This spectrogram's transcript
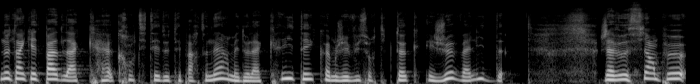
ne t'inquiète pas de la quantité de tes partenaires, mais de la qualité, comme j'ai vu sur TikTok. Et je valide. J'avais aussi un peu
